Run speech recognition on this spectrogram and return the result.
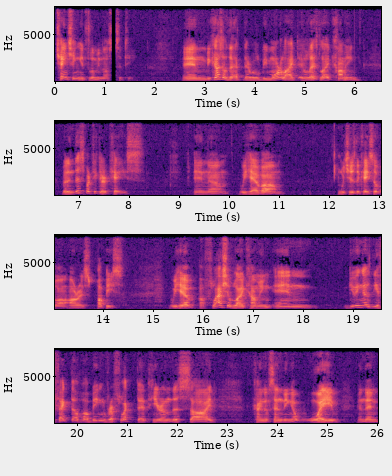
changing its luminosity. And because of that, there will be more light and less light coming. But in this particular case, and um, we have, um, which is the case of uh, RS Puppis, we have a flash of light coming and giving us the effect of uh, being reflected here on this side kind of sending a wave and then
